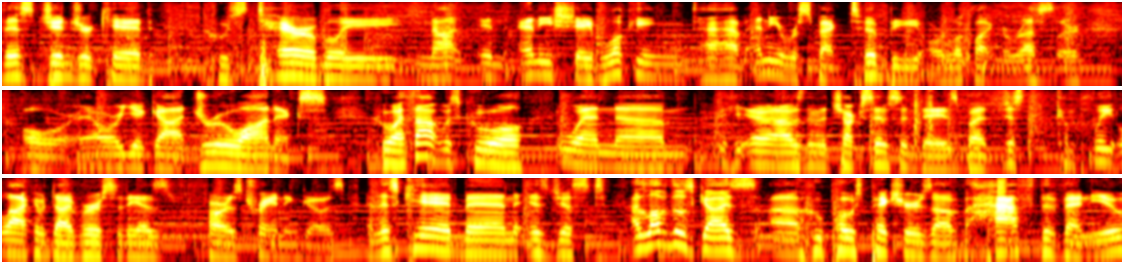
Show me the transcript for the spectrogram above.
this ginger kid who's terribly not in any shape looking to have any respect to be or look like a wrestler or or you got Drew Onyx who I thought was cool when um, he, uh, I was in the Chuck Simpson days but just complete lack of diversity as far as training goes. And this kid man is just I love those guys uh, who post pictures of half the venue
